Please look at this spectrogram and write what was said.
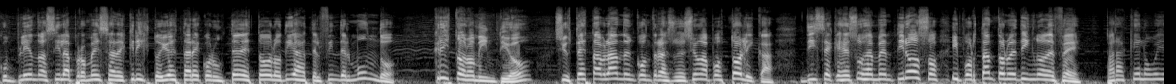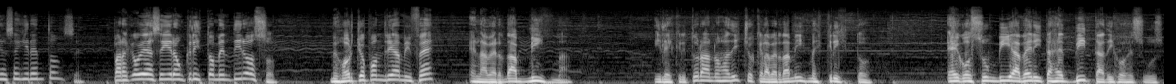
cumpliendo así la promesa de Cristo, yo estaré con ustedes todos los días hasta el fin del mundo. Cristo no mintió. Si usted está hablando en contra de la sucesión apostólica, dice que Jesús es mentiroso y por tanto no es digno de fe. ¿Para qué lo voy a seguir entonces? ¿Para qué voy a seguir a un Cristo mentiroso? Mejor yo pondría mi fe en la verdad misma. Y la Escritura nos ha dicho que la verdad misma es Cristo. Ego sum via veritas et vita, dijo Jesús.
